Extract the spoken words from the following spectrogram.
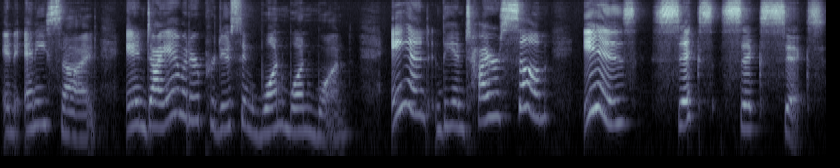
in any side and diameter producing 111, and the entire sum is 666.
